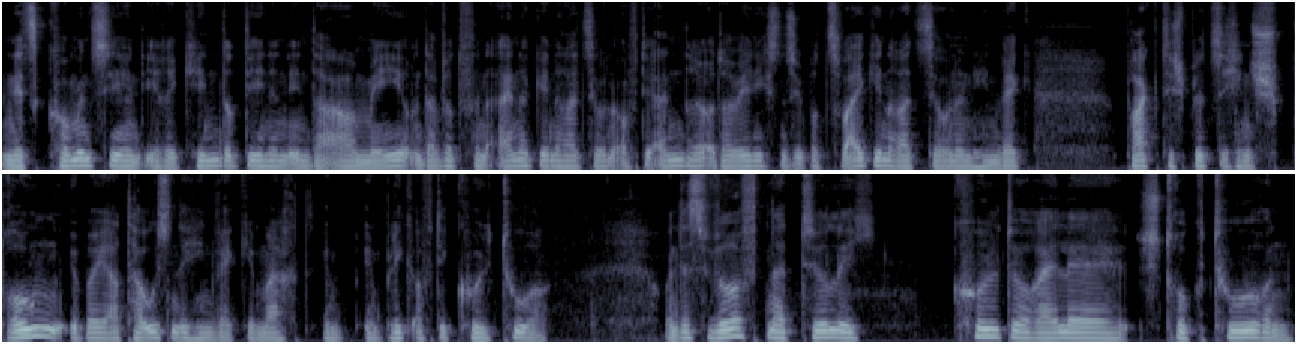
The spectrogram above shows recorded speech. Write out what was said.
Und jetzt kommen sie und ihre Kinder dienen in der Armee und da wird von einer Generation auf die andere oder wenigstens über zwei Generationen hinweg praktisch plötzlich ein Sprung über Jahrtausende hinweg gemacht im, im Blick auf die Kultur. Und das wirft natürlich kulturelle Strukturen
